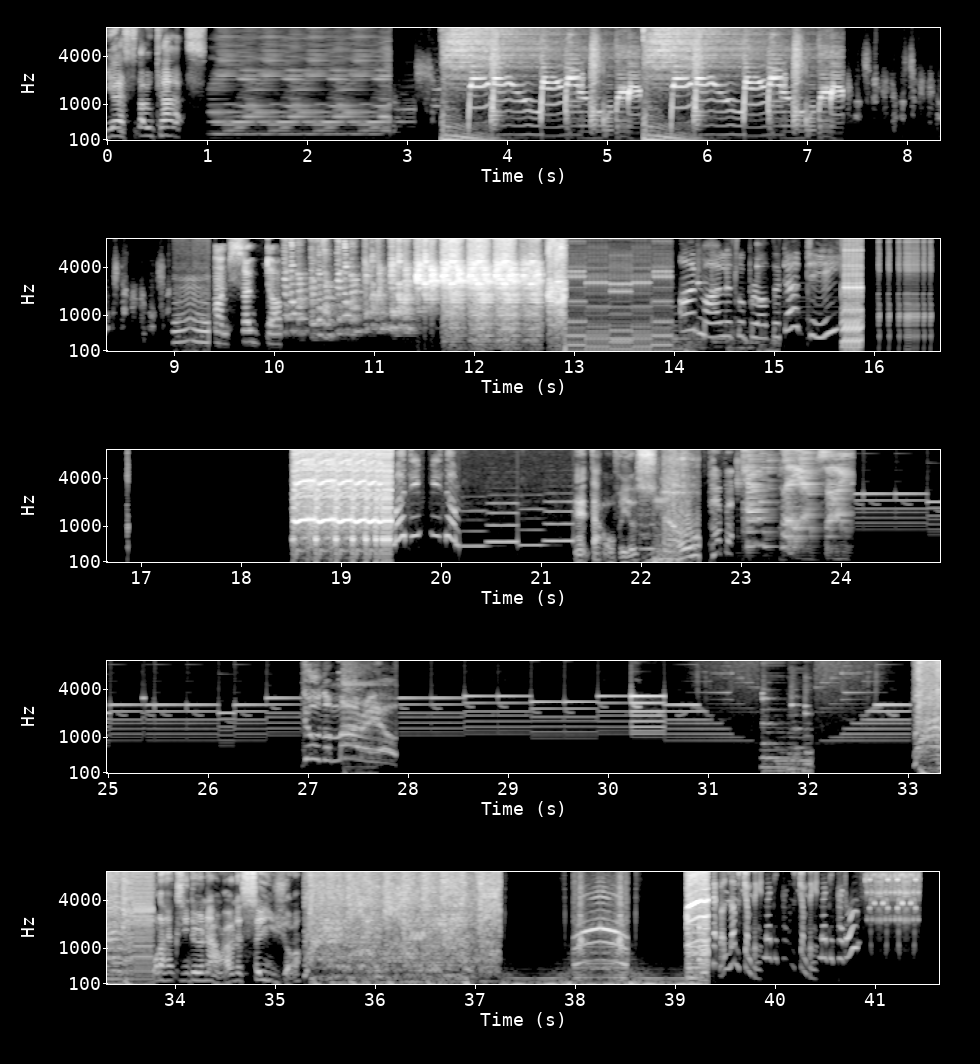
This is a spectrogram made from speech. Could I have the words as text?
Yes, no cuts. I'm so dumb. I'm my little brother, Daddy. Ain't that obvious? No, Pepper. Do the Mario! What the heck's he doing now? Having a seizure?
